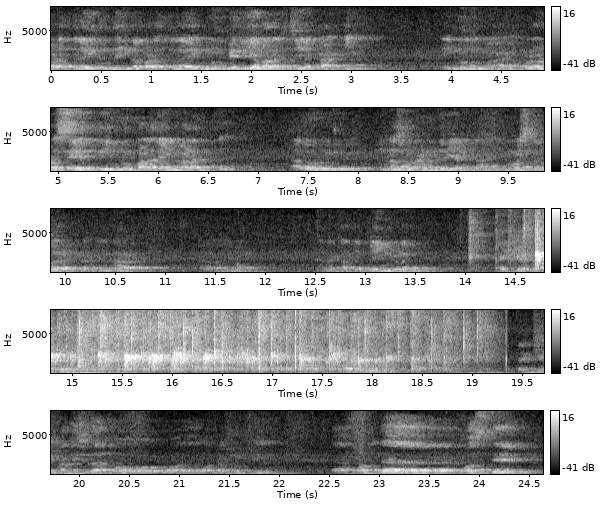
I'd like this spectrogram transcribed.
படத்தில் இருந்து இந்த படத்தில் இன்னும் பெரிய வளர்ச்சியை காட்டி இன்னும் உங்களோட சேர்த்து இன்னும் பலரையும் வளர்த்து அது ஒரு என்ன சொல்றேன்னு தெரியாது. நான் இமோஷனலாக இருக்கேன். இல்லை இன்னும் எனக்கு அந்த பெயின் விளங்கும். Thank From the first day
